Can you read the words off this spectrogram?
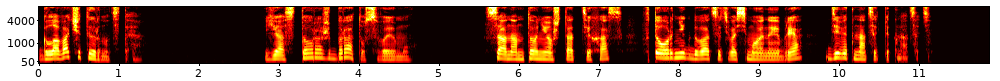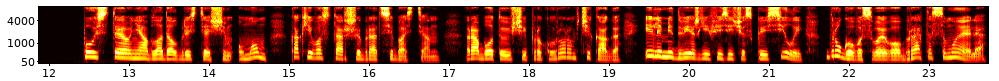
Глава 14. Я сторож брату своему. Сан-Антонио, штат Техас, вторник, 28 ноября, 19.15. Пусть Тео не обладал блестящим умом, как его старший брат Себастьян, работающий прокурором в Чикаго, или медвежьей физической силой другого своего брата Самуэля,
